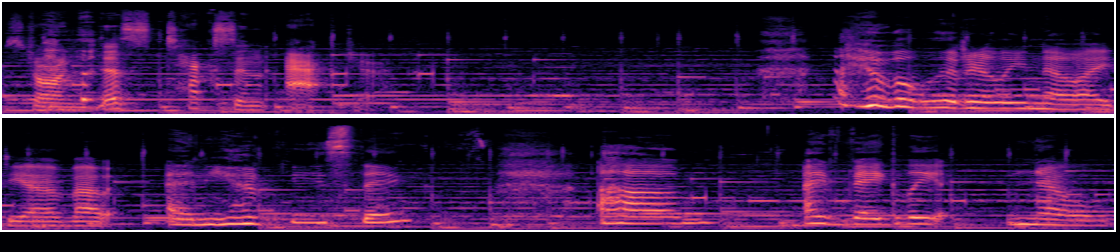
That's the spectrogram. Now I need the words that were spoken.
starring this Texan actor. I have literally no idea about any of these things. Um, I vaguely know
